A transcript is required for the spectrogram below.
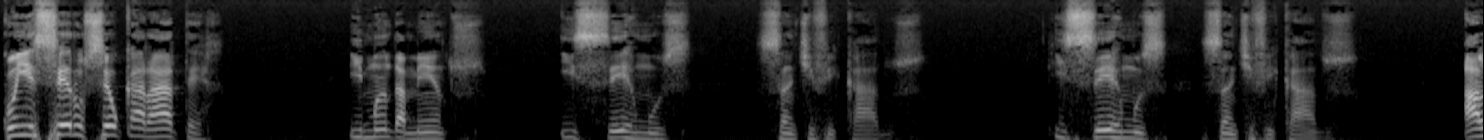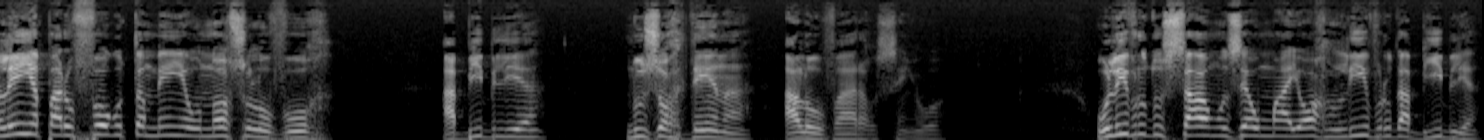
conhecer o seu caráter e mandamentos e sermos santificados. E sermos santificados. A lenha para o fogo também é o nosso louvor. A Bíblia nos ordena a louvar ao Senhor. O livro dos Salmos é o maior livro da Bíblia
